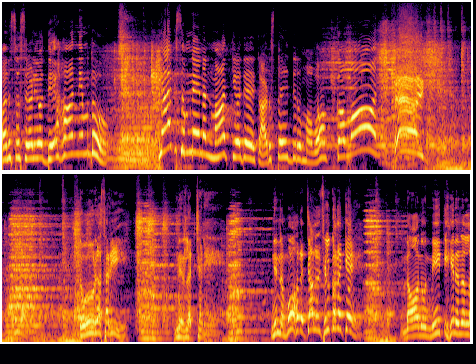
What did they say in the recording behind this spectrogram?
ಮನಸ್ಸು ಸೆಳೆಯೋ ದೇಹ ನಿಮ್ಮದು ಯಾಕೆ ಸುಮ್ಮನೆ ನನ್ನ ಮಾತು ಕೇಳದೆ ಕಾಡಿಸ್ತಾ ಇದ್ದೀರ ಮಾವ? ಕಮಾನ್ ದೂರ ಸರಿ. ನಿರ್ಲಕ್ಷಣೆ ನಿನ್ನ ಮೋಹದ ಜಾಲದ ಸಿಲ್ಕೋದಕ್ಕೆ ನಾನು ನೀತಿಹೀನನಲ್ಲ.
